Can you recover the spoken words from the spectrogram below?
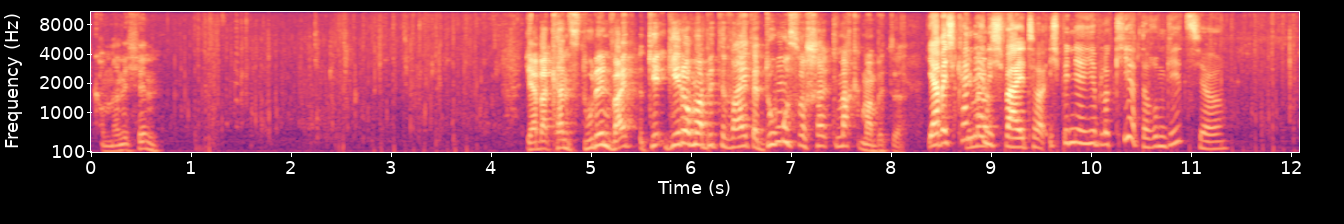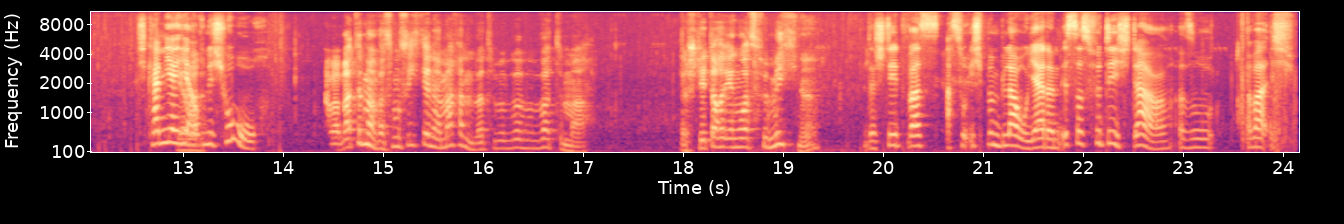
Ich komme da nicht hin. Ja, aber kannst du denn weiter? Geh, geh doch mal bitte weiter. Du musst wahrscheinlich. Mach mal bitte. Ja, aber ich kann Geh ja mal- nicht weiter. Ich bin ja hier blockiert, darum geht's ja. Ich kann ja, Ja, hier auch nicht hoch. Aber warte mal, was muss ich denn da machen? Warte, warte, mal. Da steht doch irgendwas für mich, ne? Da steht was. Ach so, ich bin blau. Ja, dann ist das für dich da. Also, aber ich.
